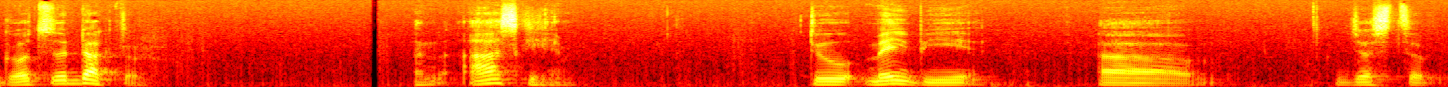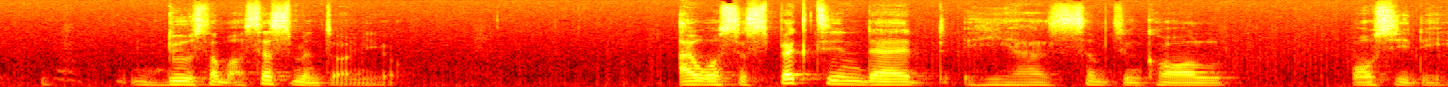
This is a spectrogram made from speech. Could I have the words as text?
go to the doctor and ask him to maybe uh, just uh, do some assessment on you. I was suspecting that he has something called OCD,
